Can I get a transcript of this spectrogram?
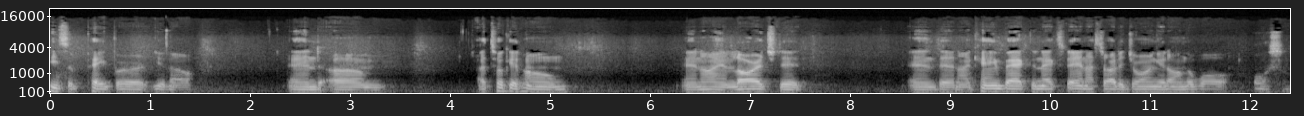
piece of paper, you know, and um, I took it home, and I enlarged it, and then I came back the next day and I started drawing it on the wall. Awesome.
